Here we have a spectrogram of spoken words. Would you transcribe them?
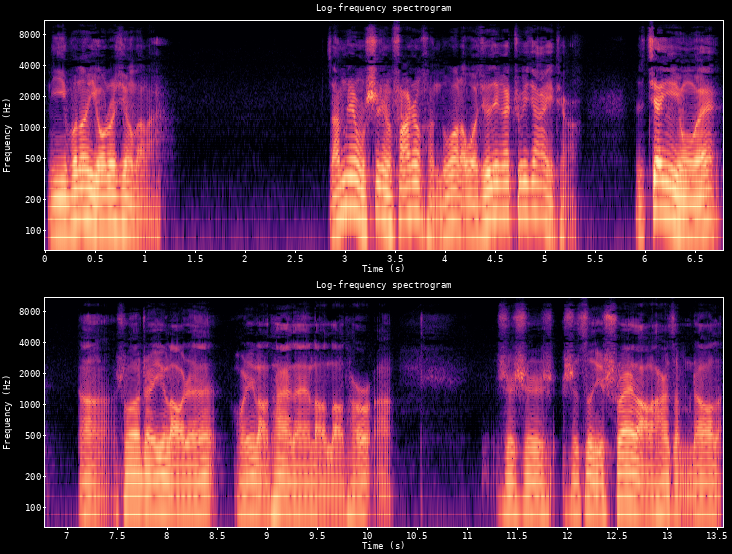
你不能由着性子来。咱们这种事情发生很多了，我觉得应该追加一条，见义勇为啊，说这一老人或者一老太太、老老头啊，是是是自己摔倒了还是怎么着的，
